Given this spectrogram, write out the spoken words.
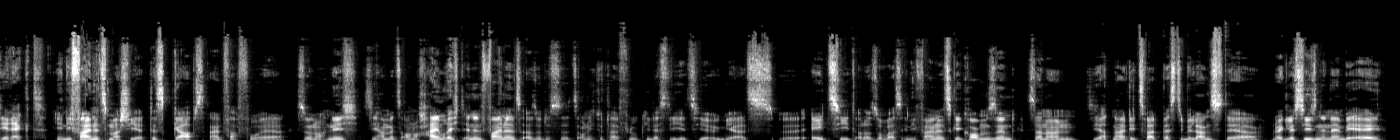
direkt in die Finals marschiert. Das gab's einfach vorher so noch nicht. Sie haben jetzt auch noch Heimrecht in den Finals, also das ist jetzt auch nicht total fluky, dass die jetzt hier irgendwie als äh, 8 Seed oder sowas in die Finals gekommen sind, sondern sie hatten halt die zweitbeste Bilanz der Regular Season in der NBA.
